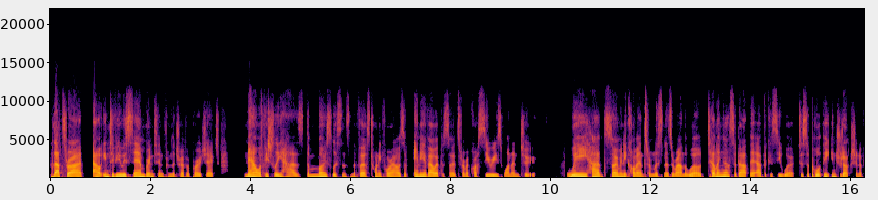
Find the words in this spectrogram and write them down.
That's right. Our interview with Sam Brinton from the Trevor Project. Now officially has the most listens in the first 24 hours of any of our episodes from across series one and two. We had so many comments from listeners around the world telling us about their advocacy work to support the introduction of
